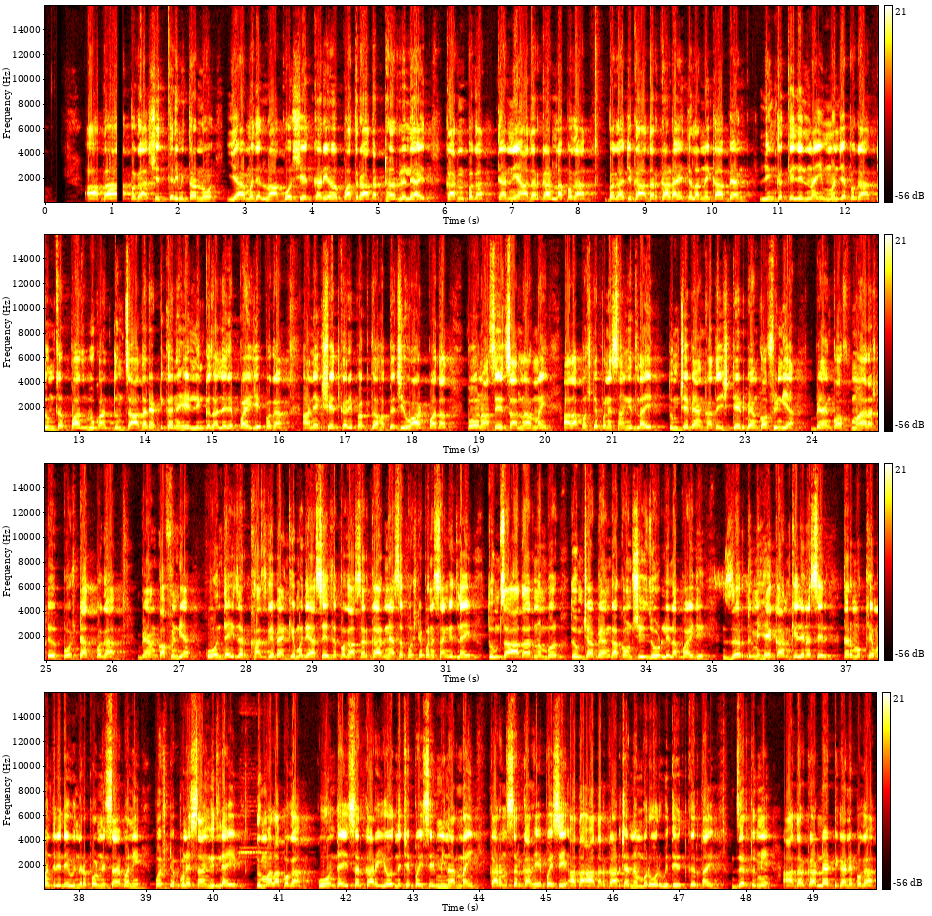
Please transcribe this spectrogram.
आता बघा शेतकरी मित्रांनो यामध्ये लाखो शेतकरी अपात्र आता ठरलेले आहेत. कारण बघा त्यांनी आधार कार्डला बघा बघा जे का आधार कार्ड आहे त्याला नाही का बँक लिंक केलेली नाही. म्हणजे बघा तुमचं पासबुक आणि तुमचं आधार या ठिकाणी हे लिंक झालेले पाहिजे. बघा अनेक शेतकरी फक्त हप्त्याची वाट पाहतात पण असे चालणार नाही. आता स्पष्टपणे सांगितलं आहे तुमचे बँक खाते State Bank of India bank of Maharashtra पोस्टात बघा बँक ऑफ इंडिया कोणत्याही जर खाजगी बँकेमध्ये असेल तर बघा सरकारने असं स्पष्टपणे सांगितले आहे तुमचा आधार नंबर तुमच्या बँक अकाउंटशी जोडलेला पाहिजे. जर तुम्ही हे काम केले नसेल तर मुख्यमंत्री देवेंद्र फडणवीस साहेबांनी स्पष्टपणे सांगितले आहे तुम्हाला बघा कोणत्याही सरकारी योजनेचे पैसे मिळणार नाही कारण सरकार हे पैसे आता आधार कार्डच्या नंबरवर वितरित करत आहे. जर तुम्ही आधार कार्डला ठिकाणी बघा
